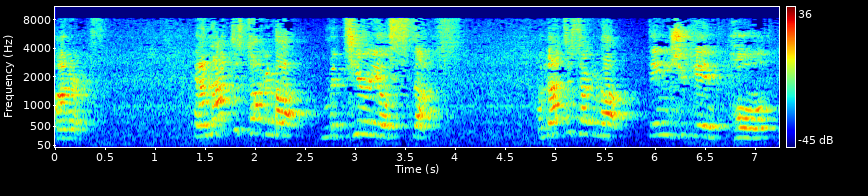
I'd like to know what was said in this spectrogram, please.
on earth? And I'm not just talking about about material stuff. I'm not just talking about things you can hold.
